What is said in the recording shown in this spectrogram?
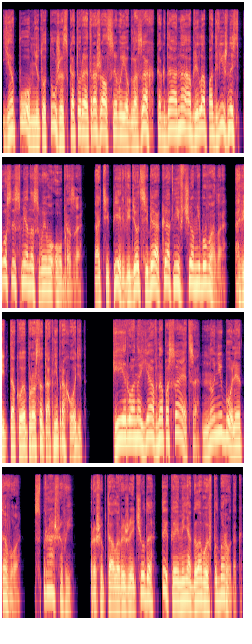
Я помню тот ужас, который отражался в ее глазах, когда она обрела подвижность после смены своего образа. А теперь ведет себя, как ни в чем не бывало. А ведь такое просто так не проходит. Киру она явно опасается, но не более того. «Спрашивай», — прошептало рыжее чудо, тыкая меня головой в подбородок.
